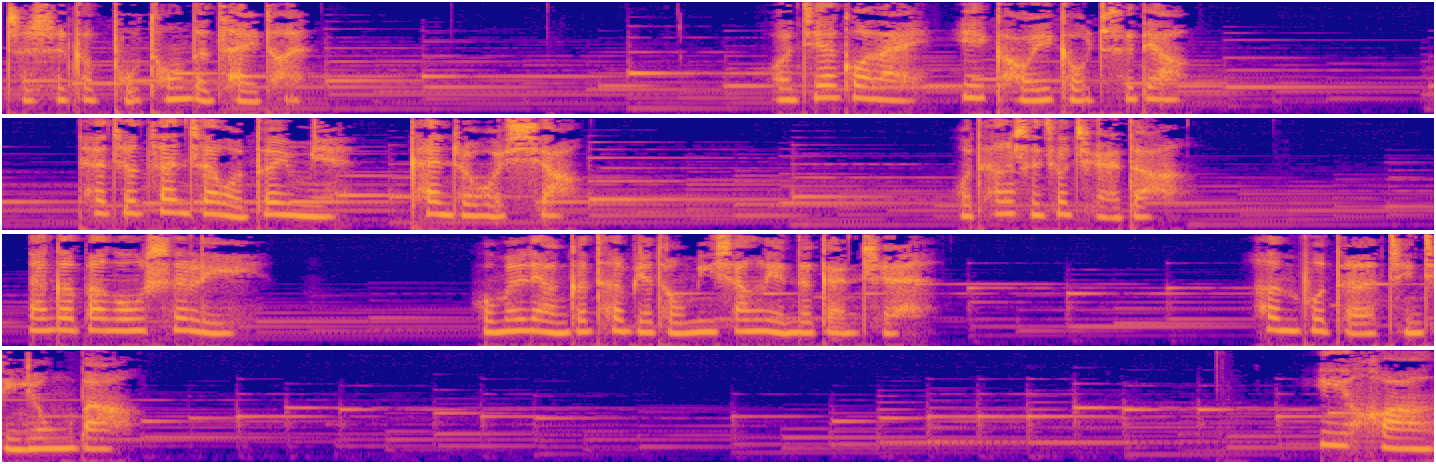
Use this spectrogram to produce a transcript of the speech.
只是个普通的菜团。我接过来一口一口吃掉。他就站在我对面，看着我笑。我当时就觉得，那个办公室里，我们两个特别同命相连的感觉，恨不得紧紧拥抱。一晃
